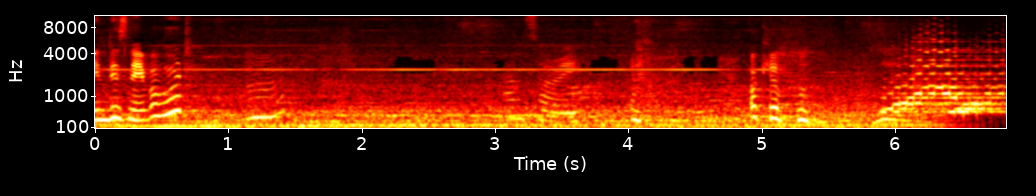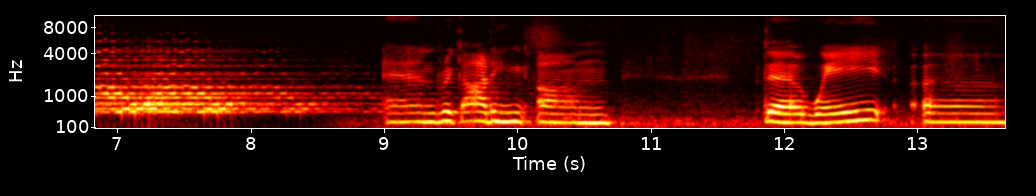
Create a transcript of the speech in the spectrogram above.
Here. In this neighborhood? Mm. I'm sorry. okay. and regarding um, the way uh,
